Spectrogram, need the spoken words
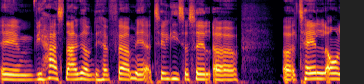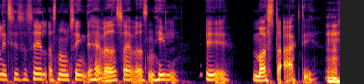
øh, vi har snakket om det her før med at tilgive sig selv og, og tale ordentligt til sig selv og sådan nogle ting. Det har været, så har jeg været sådan helt øh, mosteragtig. Mm.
